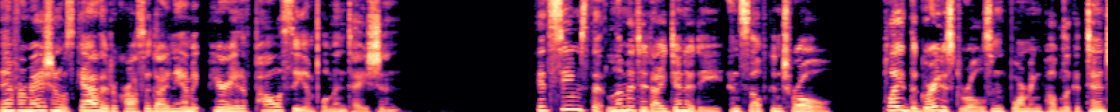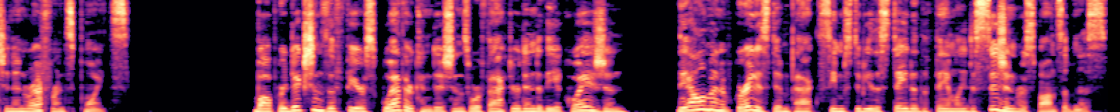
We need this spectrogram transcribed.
Information was gathered across a dynamic period of policy implementation. It seems that limited identity and self control played the greatest roles in forming public attention and reference points. While predictions of fierce weather conditions were factored into the equation, the element of greatest impact seems to be the state of the family decision responsiveness.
